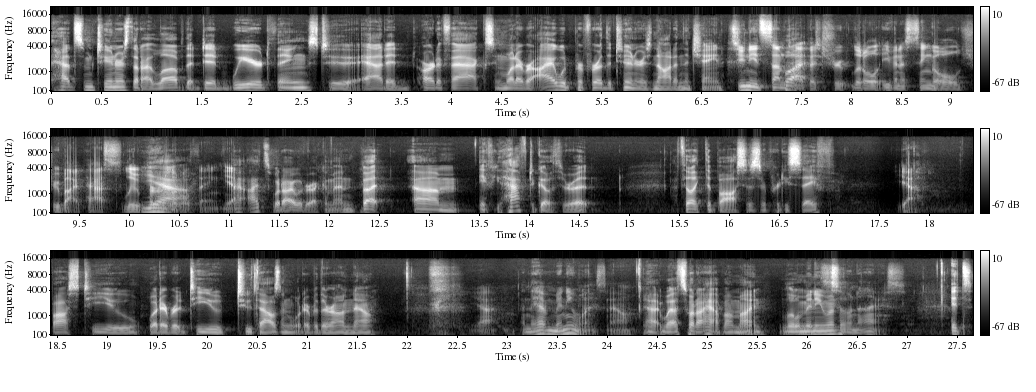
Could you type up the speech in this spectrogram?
had some tuners that I love that did weird things to added artifacts and whatever. I would prefer the tuner is not in the chain. So you need some type of true little, even a single true bypass loop or a Yeah, little thing. Yeah. that's what I would recommend. But um, if you have to go through it, I feel like the bosses are pretty safe. Yeah. Boss TU, whatever TU 2000, whatever they're on now. Yeah, and they have mini ones now. Uh, well, that's what I have on mine, little mini one. So nice. It's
